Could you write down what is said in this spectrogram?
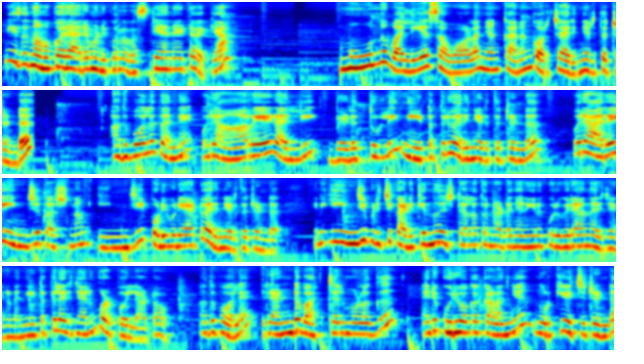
ഇനി ഇത് നമുക്ക് ഒരു അരമണിക്കൂർ റെസ്റ്റ് ചെയ്യാനായിട്ട് വെക്കാം. മൂന്ന് വലിയ സവാള ഞാൻ കനം കുറച്ച് അരിഞ്ഞെടുത്തിട്ടുണ്ട്. അതുപോലെ തന്നെ ഒരു ആറേഴ് അല്ലി വെളുത്തുള്ളി നീട്ടത്തിലും അരിഞ്ഞെടുത്തിട്ടുണ്ട്. ഒരു അര ഇഞ്ച് കഷ്ണം ഇഞ്ചി പൊടി പൊടിയായിട്ടും അരിഞ്ഞെടുത്തിട്ടുണ്ട്. എനിക്ക് ഇഞ്ചി പിടിച്ച് കടിക്കുന്നത് ഇഷ്ടമല്ലാത്തതുകൊണ്ട് കേട്ടോ ഞാനിങ്ങനെ കുരുകുരാന്ന് അരിഞ്ഞേക്കണേ. നീട്ടത്തിൽ അരിഞ്ഞാലും കുഴപ്പമില്ല കേട്ടോ. അതുപോലെ രണ്ട് വറ്റൽ മുളക് അതിന്റെ കുരുവൊക്കെ കളഞ്ഞ് നുറുക്കി വെച്ചിട്ടുണ്ട്.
